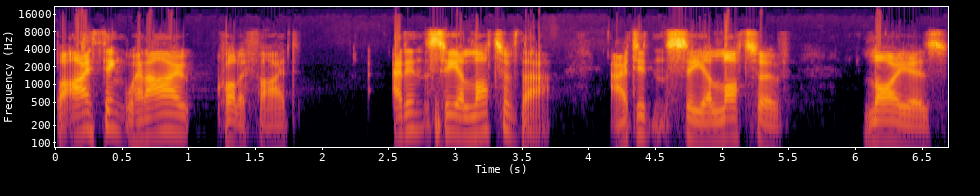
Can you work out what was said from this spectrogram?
but I think when I qualified, I didn't see a lot of that. I didn't see a lot of lawyers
